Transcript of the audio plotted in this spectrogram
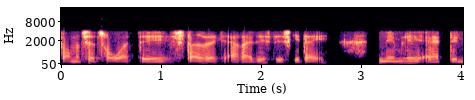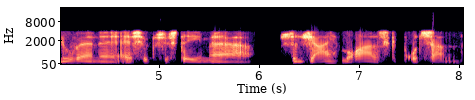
får mig til at tro, at det stadigvæk er realistisk i dag. Nemlig, at det nuværende asylsystem er, synes jeg, moralsk brudt sammen.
